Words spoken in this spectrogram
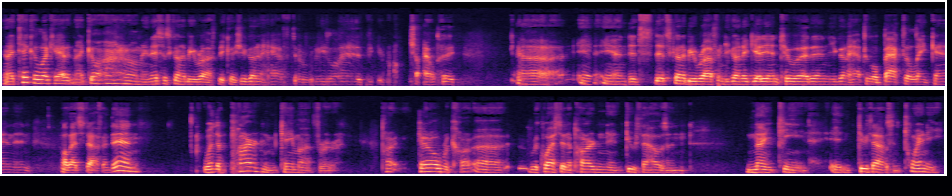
And I'd take a look at it and I'd go, I don't know, man, this is going to be rough because you're going to have to relive your childhood. Uh, and, and it's it's going to be rough, and you're going to get into it, and you're going to have to go back to Lincoln and all that stuff. And then when the pardon came up for par- Caril uh, requested a pardon in 2019. In 2020,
